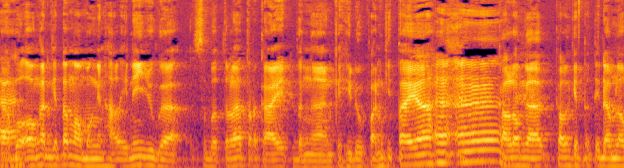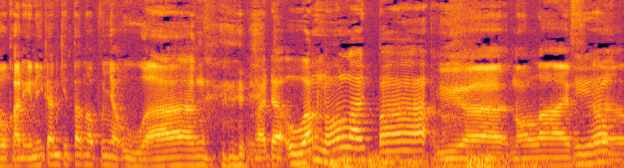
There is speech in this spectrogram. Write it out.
Gak bohong kan kita ngomongin hal ini juga sebetulnya terkait dengan kehidupan kita ya. Kalau nggak kalau kita tidak melakukan ini kan kita nggak punya uang. Nggak ada uang no life, Pak. iya, no life. Iya, eh,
